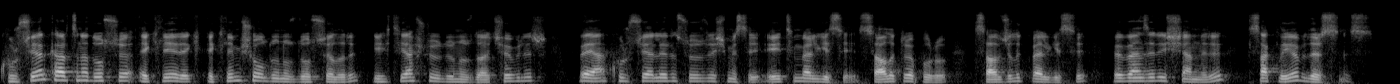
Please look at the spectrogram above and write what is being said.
Kursiyer kartına dosya ekleyerek eklemiş olduğunuz dosyaları ihtiyaç duyduğunuzda açabilir veya kursiyerlerin sözleşmesi, eğitim belgesi, sağlık raporu, savcılık belgesi ve benzeri işlemleri saklayabilirsiniz.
